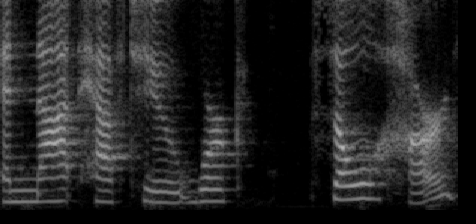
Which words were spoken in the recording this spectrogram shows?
and not have to work so hard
